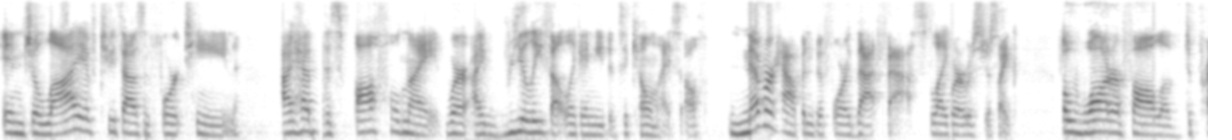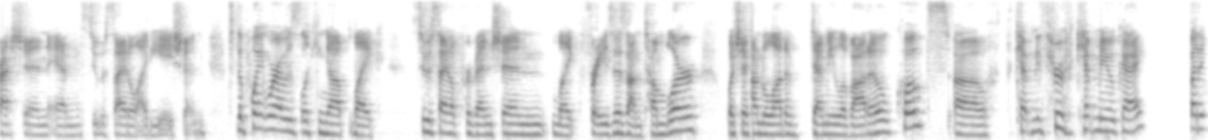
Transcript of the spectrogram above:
In July of 2014, I had this awful night where I really felt like I needed to kill myself. Never happened before that fast, like where it was just like a waterfall of depression and suicidal ideation to the point where I was looking up like suicidal prevention like phrases on Tumblr, which I found a lot of Demi Lovato quotes. Uh, kept me through, kept me okay. But it,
